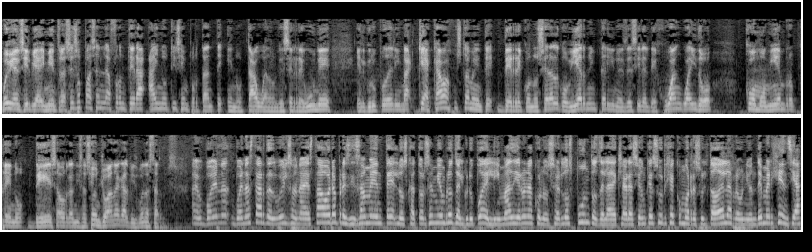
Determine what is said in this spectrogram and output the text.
Muy bien, Silvia. Y mientras eso pasa en la frontera, hay noticia importante en Ottawa, donde se reúne el Grupo de Lima, que acaba justamente de reconocer al gobierno interino, es decir, el de Juan Guaidó, como miembro pleno de esa organización. Joana Galvis, buenas tardes. buenas tardes, Wilson. A esta hora, precisamente, los 14 miembros del Grupo de Lima dieron a conocer los puntos de la declaración que surge como resultado de la reunión de emergencia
